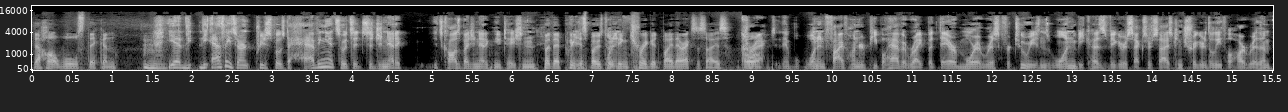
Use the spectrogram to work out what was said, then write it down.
their heart walls thicken. Mm-hmm. Yeah, the, the athletes aren't predisposed to having it, so it's it's a genetic. It's caused by genetic mutation. But they're predisposed to it in- being triggered by their exercise. Correct. One in 500 people have it right, but they are more at risk for two reasons. One, because vigorous exercise can trigger the lethal heart rhythm,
